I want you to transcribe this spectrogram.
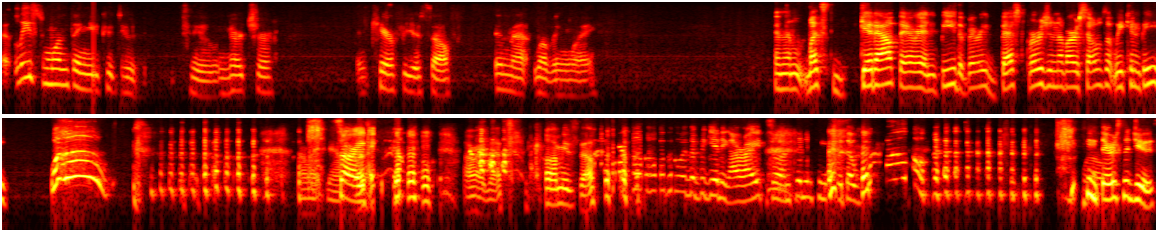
at least one thing you could do to nurture and care for yourself in that loving way. And then let's get out there and be the very best version of ourselves that we can be. Woohoo! All right, now. Sorry. All right, now. Calm yourself. In the beginning, all right? So I'm finishing it with a. Well- There's the juice.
